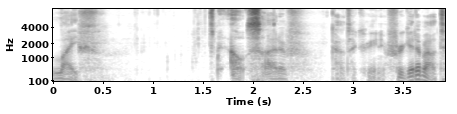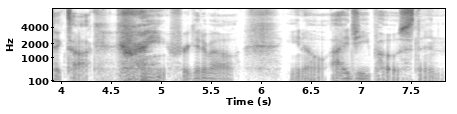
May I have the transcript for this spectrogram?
life outside of content creating. Forget about TikTok, right? Forget about, you know, IG post and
